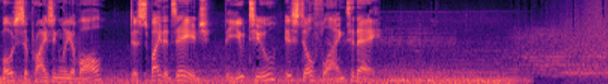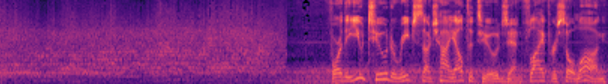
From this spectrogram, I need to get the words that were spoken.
Most surprisingly of all, despite its age, the U-2 is still flying today. For the U-2 to reach such high altitudes and fly for so long,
